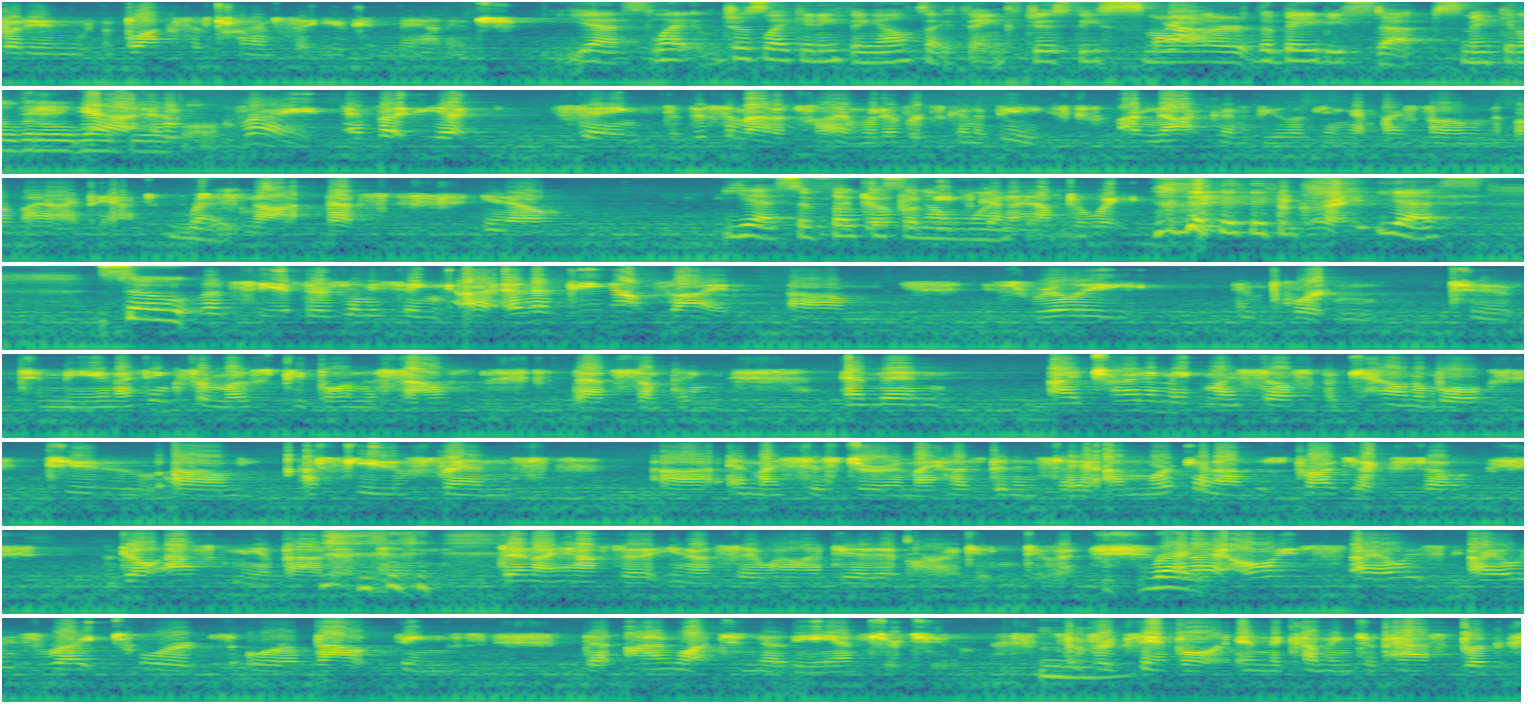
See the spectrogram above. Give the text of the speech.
but in blocks of times that you can manage. Yes, like just like anything else, I think. Just these smaller, yeah. the baby steps make it a little yeah, more doable. And, right, and but yet saying for this amount of time, whatever it's going to be, I'm not going to be looking at my phone or my iPad. Right. Just not. That's you know. Yes, so focusing on one. going to have to wait. right. Yes. So let's see if there's anything, uh, and then being outside um, is really important to, to me, and I think for most people in the South, that's something. And then I try to make myself accountable to um, a few friends uh, and my sister and my husband and say, I'm working on this project, so they'll ask me about it. And then I have to, you know, say, well, I did it or I didn't do it. Right. And I always, I always, I always write towards or about things that I want to know the answer to. So, mm. for example, in the Coming to Pass book,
